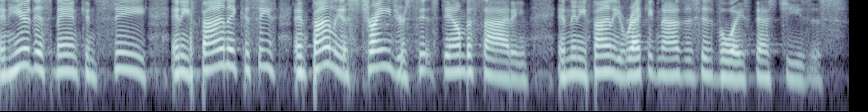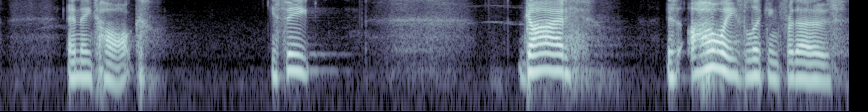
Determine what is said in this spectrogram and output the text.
And here this man can see, and he finally sees, and finally a stranger sits down beside him. And then he finally recognizes his voice. That's Jesus. And they talk. You see, God is always looking for those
